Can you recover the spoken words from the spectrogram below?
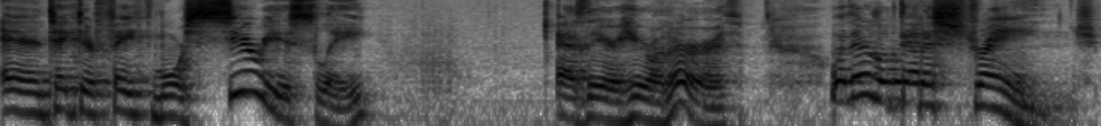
and take their faith more seriously as they are here on earth, well, they're looked at as strange.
